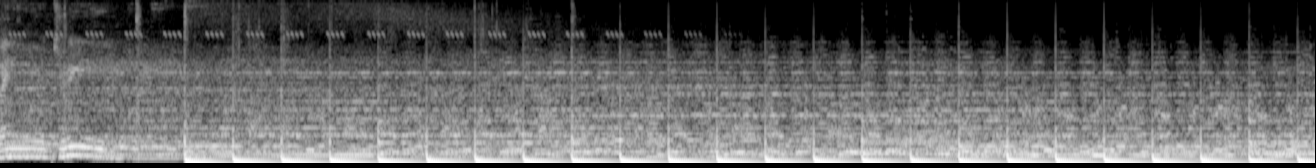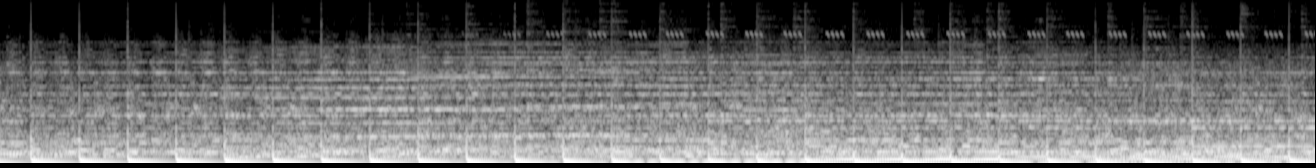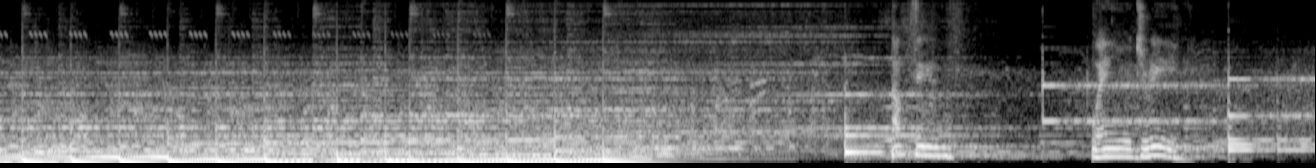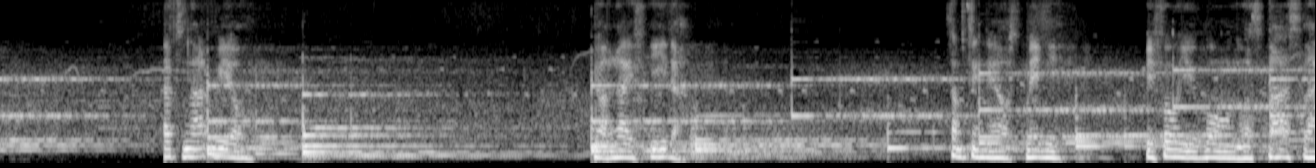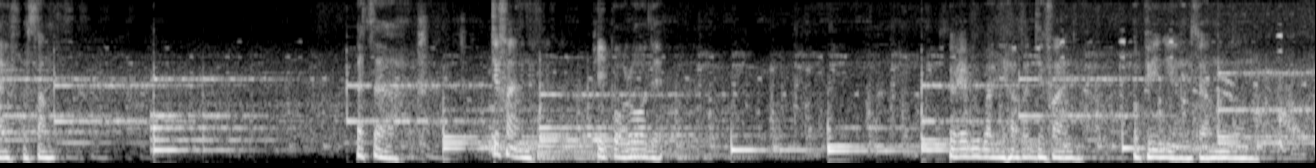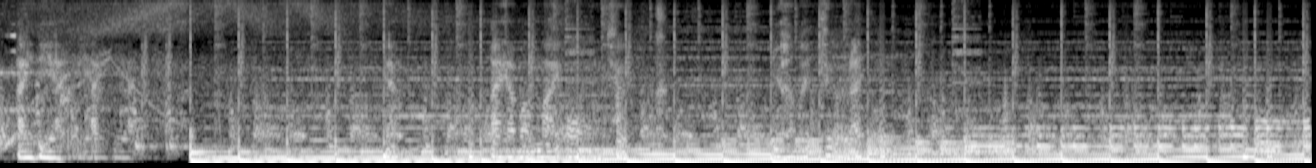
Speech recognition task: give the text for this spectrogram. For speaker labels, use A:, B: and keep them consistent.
A: when you dream. Something when you dream that's not real. Your life either. Something else, maybe before you born was last life or something. That's a different people wrote it. So everybody have a different opinions and um, idea.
